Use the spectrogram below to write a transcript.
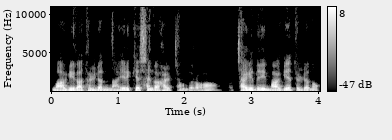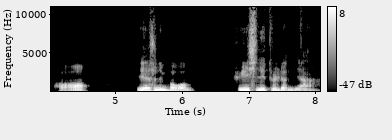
마귀가 들렸나 이렇게 생각할 정도로 자기들이 마귀에 들려놓고 예수님 보고 귀신이 들렸냐,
